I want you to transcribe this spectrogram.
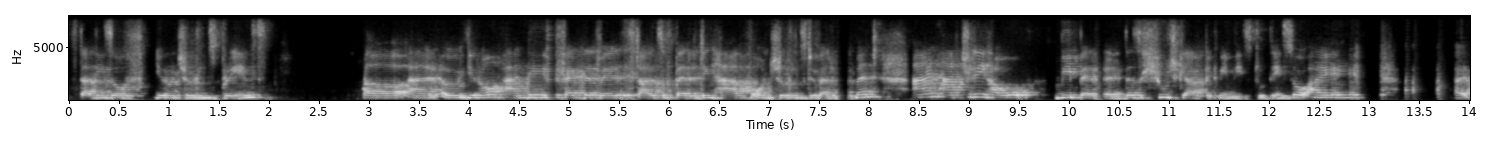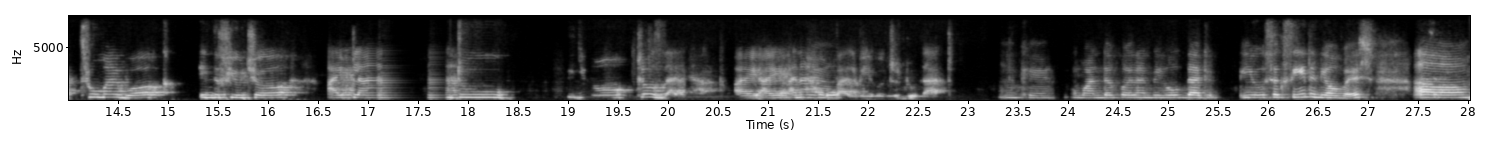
studies of you know children's brains? Uh, and uh, you know and the effect that various styles of parenting have on children's development and actually how we parent. There's a huge gap between these two things. So I, I through my work in the future i plan to you know close that gap. I, I and i hope i'll be able to do that. Okay. Wonderful. And we hope that you succeed in your wish. Uh,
